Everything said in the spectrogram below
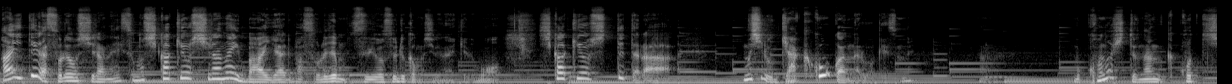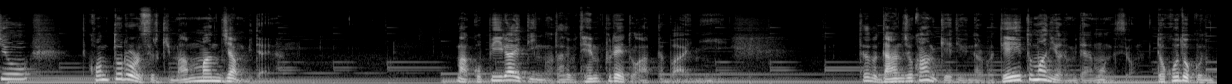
相手がそれを知らないその仕掛けを知らない場合であればそれでも通用するかもしれないけども仕掛けを知ってたらむしろ逆効果になるわけですよね。うんもうこの人なんかこっちをコントロールする気満々じゃんみたいな。まあコピーライティングの例えばテンプレートがあった場合に例えば男女関係で言うならばデートマニュアルみたいなもんですよ。どこどこに連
